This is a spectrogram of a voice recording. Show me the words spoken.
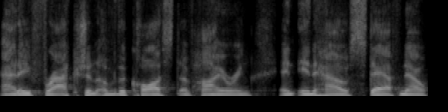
at a fraction of the cost of hiring in-house staff. Now,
